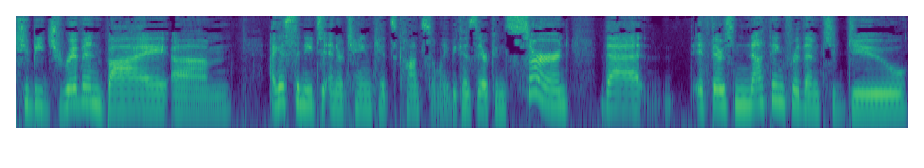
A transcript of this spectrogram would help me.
to be driven by. Um, I guess the need to entertain kids constantly because they're concerned that if there's nothing for them to do,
